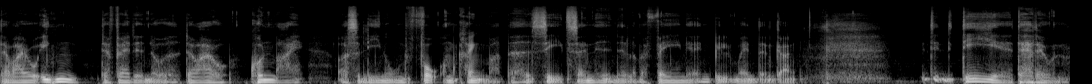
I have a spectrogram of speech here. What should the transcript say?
Der var jo ingen, der fattede noget. Der var jo kun mig, og så lige nogle få omkring mig, der havde set sandheden, eller hvad fanden jeg indbildte mig dengang. Det, det, der er det jo en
